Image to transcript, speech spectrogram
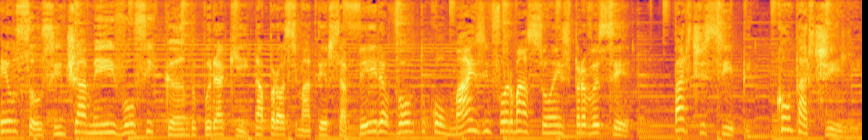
Eu sou Cintia May e vou ficando por aqui. Na próxima terça-feira volto com mais informações para você. Participe, compartilhe.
